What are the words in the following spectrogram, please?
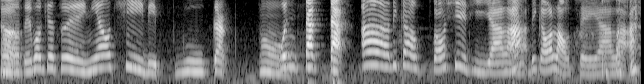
嗯。哦，题目叫做鸟翅入牛角，哦，温达达，啊，你甲我甲我泄题呀啦，啊？你甲我老地呀啦，啊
